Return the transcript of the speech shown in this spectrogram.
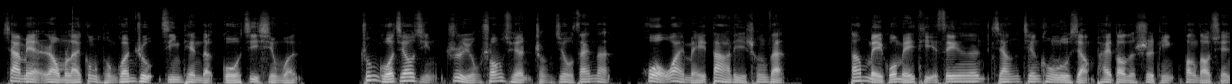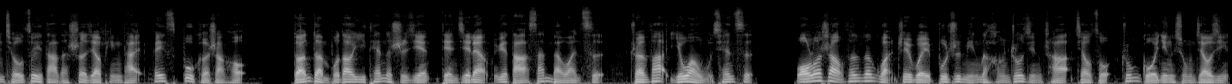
下面让我们来共同关注今天的国际新闻。中国交警智勇双全拯救灾难，获外媒大力称赞。当美国媒体 CNN 将监控录像拍到的视频放到全球最大的社交平台 Facebook 上后，短短不到一天的时间，点击量约达三百万次，转发一万五千次。网络上纷纷管这位不知名的杭州警察叫做“中国英雄交警”。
